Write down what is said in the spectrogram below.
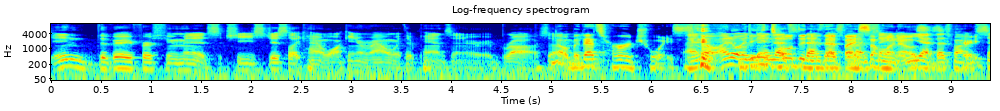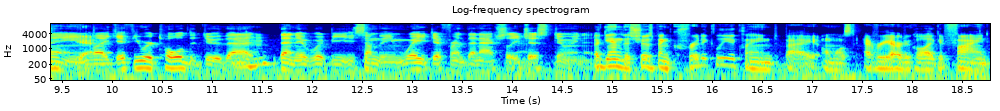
in the very first few minutes, she's just like kind of walking around with her pants and her bra. So I no, mean, but that's her choice. I know, I know, and, Being and told to do that by someone saying. else. Yeah, that's what I'm saying. Yeah. Like, if you were told to do that, Mhm. then it would be something way different than actually just doing it. Again, the show's been critically acclaimed by almost every article I could find,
